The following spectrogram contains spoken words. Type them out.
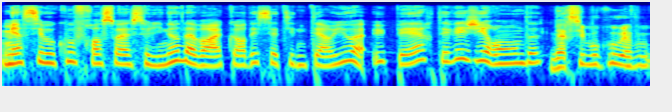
Merci beaucoup François Asselineau d'avoir accordé cette interview à UPR TV Gironde. Merci beaucoup à vous.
